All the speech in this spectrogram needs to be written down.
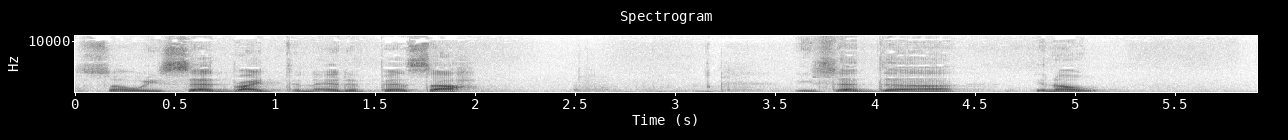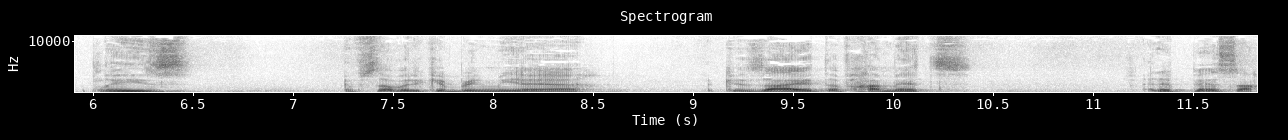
So he said right in Erev Pesach, he said, uh, you know, please, if somebody can bring me a kezayit of Hametz, Erev Pesach.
